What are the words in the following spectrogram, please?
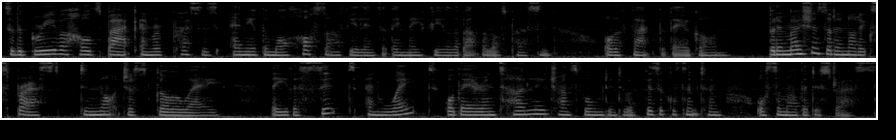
so the griever holds back and represses any of the more hostile feelings that they may feel about the lost person or the fact that they are gone. But emotions that are not expressed do not just go away. They either sit and wait or they are internally transformed into a physical symptom or some other distress.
